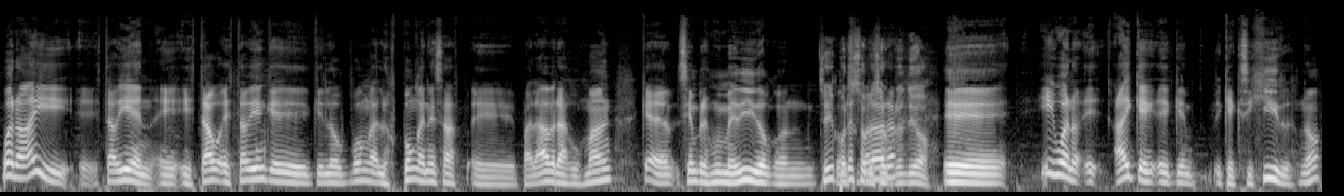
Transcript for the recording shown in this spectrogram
bueno, ahí eh, está bien, eh, está, está bien que, que lo ponga, los ponga en esas eh, palabras Guzmán, que siempre es muy medido con... Sí, con por eso me sorprendió. Y bueno, hay que, que- que exigir, ¿no?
